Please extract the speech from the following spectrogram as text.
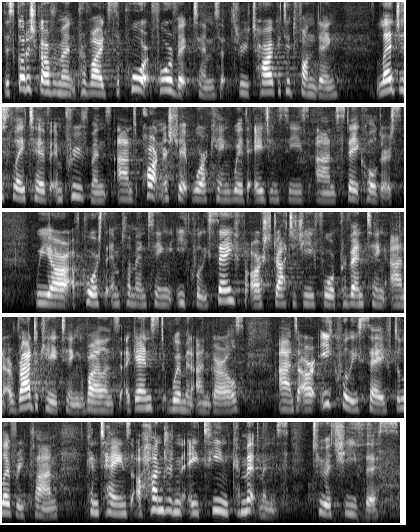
The Scottish Government provides support for victims through targeted funding legislative improvements and partnership working with agencies and stakeholders. We are, of course, implementing Equally Safe, our strategy for preventing and eradicating violence against women and girls, and our Equally Safe delivery plan contains 118 commitments to achieve this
